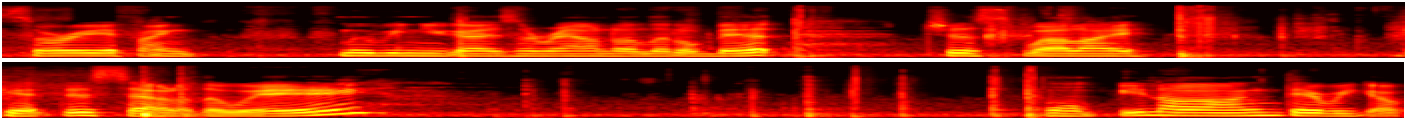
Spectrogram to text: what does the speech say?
Sorry if I'm moving you guys around a little bit, just while I get this out of the way. Won't be long. There we go.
